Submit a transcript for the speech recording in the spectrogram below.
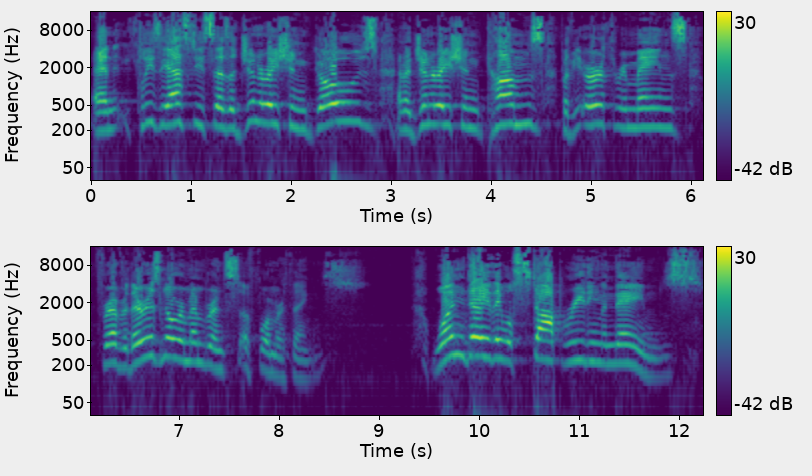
and Ecclesiastes says a generation goes and a generation comes, but the earth remains forever. There is no remembrance of former things. One day they will stop reading the names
